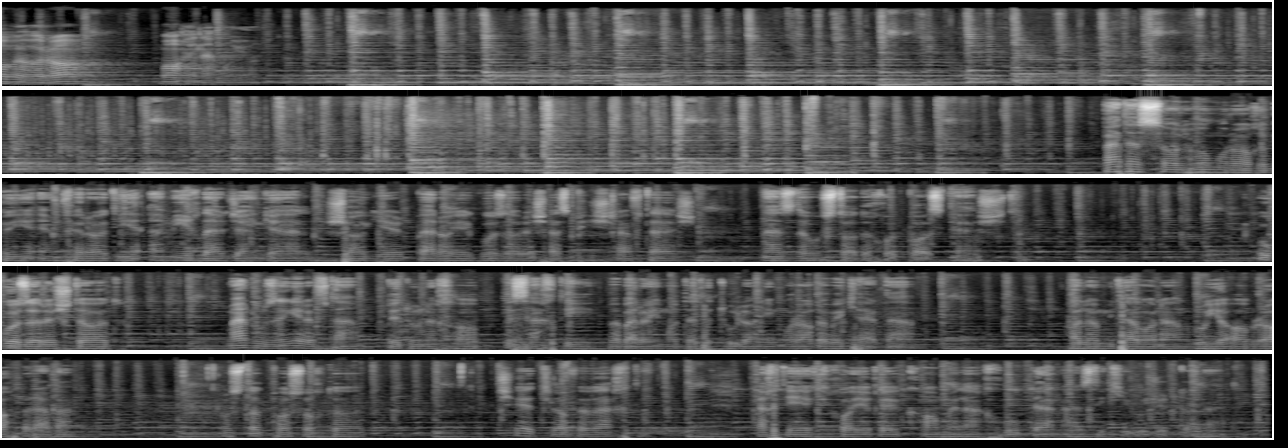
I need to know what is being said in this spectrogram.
آب آرام ماه نمایان. بعد از سالها مراقبه انفرادی عمیق در جنگل شاگرد برای گزارش از پیشرفتش نزد استاد خود بازگشت. او گزارش داد من روزه گرفتم بدون خواب به سختی و برای مدت طولانی مراقبه کردم. حالا می توانم روی آب راه بروم. استاد پاسخ داد چه اطلاف وقتی؟ وقتی یک قایق کاملا خوب در نزدیکی وجود دارد.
